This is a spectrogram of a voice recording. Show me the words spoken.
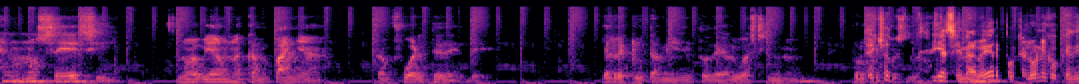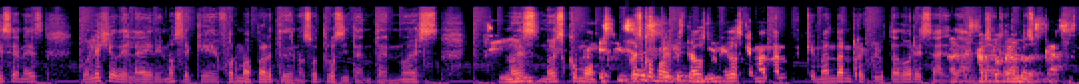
bueno, no sé si no había una campaña tan fuerte de, de, reclutamiento, de algo así, ¿no? de hecho, pues, sigue sin haber, porque lo único que dicen es Colegio del Aire, no sé qué, forma parte de nosotros y tan tan, no es, no es, no es como, no es como en Estados Unidos que mandan, que mandan reclutadores a, a, estar tocando las casas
